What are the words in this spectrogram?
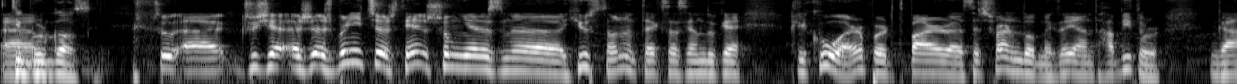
T'i burgosin. Kështu, kështu që është është bërë një çështje, shumë njerëz në Houston, në Texas janë duke klikuar për të parë se çfarë ndodh me këtë, janë të habitur nga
